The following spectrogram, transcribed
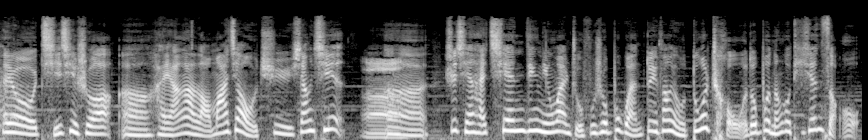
还有琪琪说，嗯、海洋啊，老妈叫我去相亲，啊呃，之前还千叮咛万嘱咐说，不管对方有多丑，我都不能够提前走。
